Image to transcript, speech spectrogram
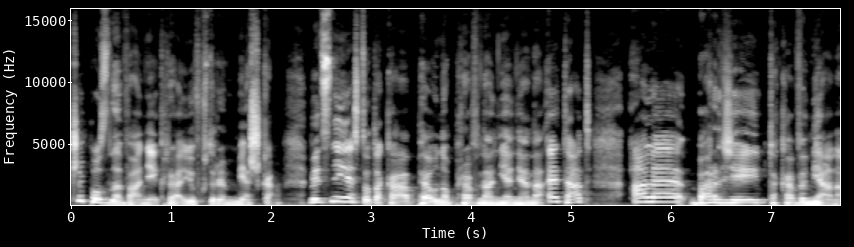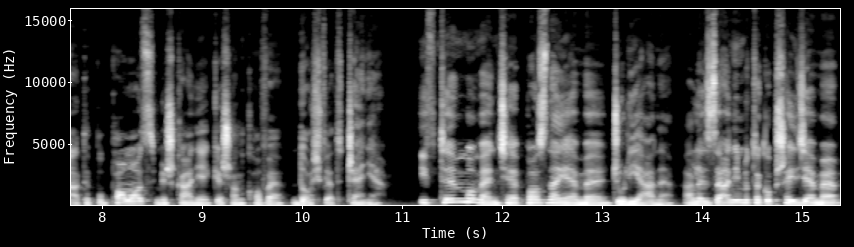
czy poznawanie kraju, w którym mieszka. Więc nie jest to taka pełnoprawna niania na etat, ale bardziej taka wymiana typu pomoc, mieszkanie kieszonkowe, doświadczenie. I w tym momencie poznajemy Julianę. Ale zanim do tego przejdziemy,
